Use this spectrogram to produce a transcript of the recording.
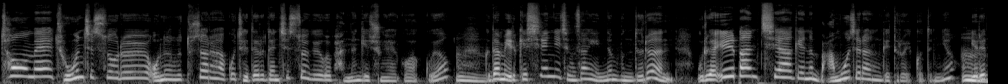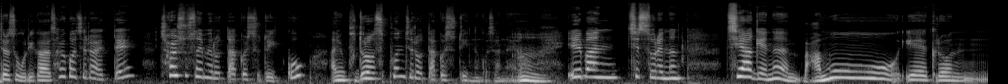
처음에 좋은 칫솔을 어느 정도 투자를 하고 제대로 된 칫솔 교육을 받는 게 중요할 것 같고요. 음. 그다음에 이렇게 실린이 증상이 있는 분들은 우리가 일반 치약에는 마모제라는 게 들어있거든요. 음. 예를 들어서 우리가 설거지를 할 때 철수세미로 닦을 수도 있고 아니면 부드러운 스펀지로 닦을 수도 있는 거잖아요. 음. 일반 칫솔에는 치약에는 마모의 그런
